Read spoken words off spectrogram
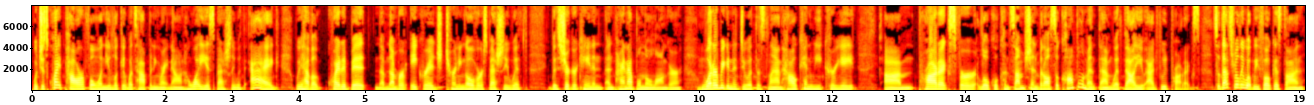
which is quite powerful when you look at what's happening right now in Hawaii, especially with ag. We have a quite a bit of number of acreage turning over, especially with with sugarcane and, and pineapple no longer. Mm-hmm. What are we going to do with this land? How can we create um, products for local consumption, but also complement them with value add food products. So that's really what we focused on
